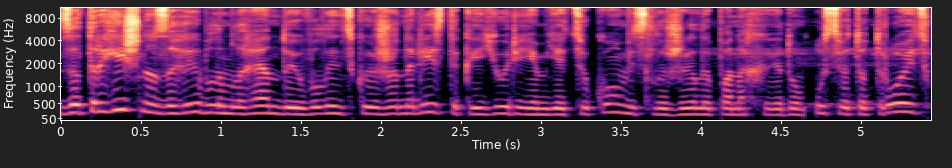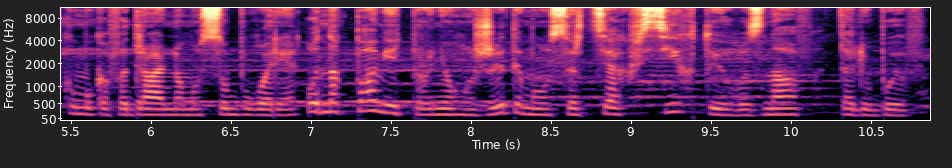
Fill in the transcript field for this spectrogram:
За трагічно загиблим легендою волинської журналістики Юрієм Яцюком відслужили панахиду у Свято-Троїцькому кафедральному соборі. Однак пам'ять про нього житиме у серцях всіх, хто його знав та любив.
